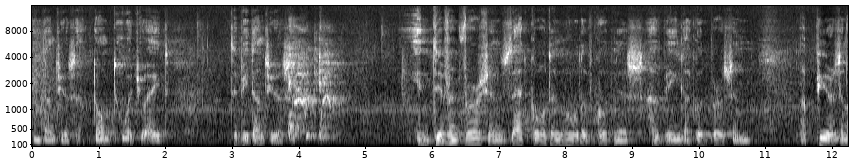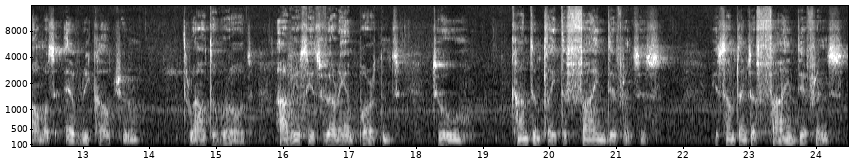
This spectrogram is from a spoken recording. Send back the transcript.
be done to yourself. Don't do what you hate to be done to yourself. In different versions, that golden rule of goodness, of being a good person, appears in almost every culture throughout the world. Obviously, it's very important to contemplate the fine differences. Because sometimes a fine difference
